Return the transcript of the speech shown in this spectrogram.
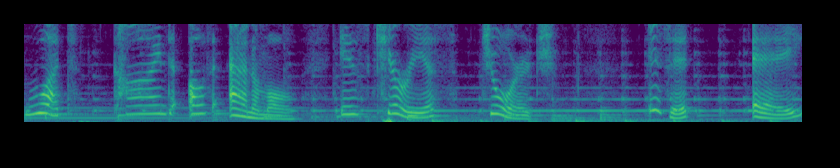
What kind of animal is Curious George? Is it A.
